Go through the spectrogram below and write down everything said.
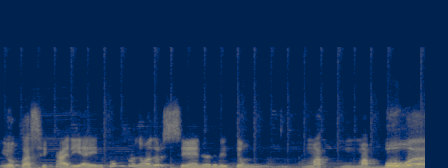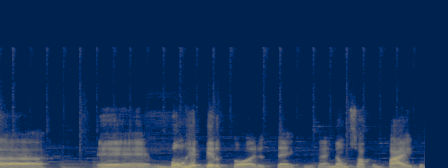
eu classificaria ele como um programador sênior. Ele tem um, uma, uma boa é, um bom repertório técnico, né? não só com Python.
